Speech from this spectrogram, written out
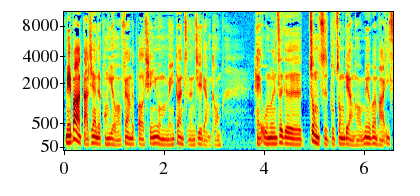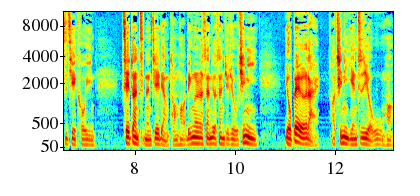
没办法打进来的朋友，非常的抱歉，因为我们每一段只能接两通。嘿，我们这个重质不重量哈，没有办法一直接 call in，这一段只能接两通哈。零二二三六三九九五，请你有备而来，好，请你言之有物哈。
